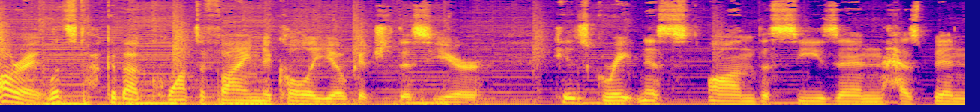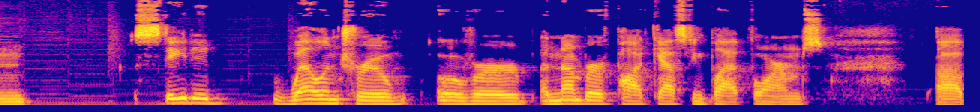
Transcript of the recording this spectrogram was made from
All right, let's talk about quantifying Nikola Jokic this year. His greatness on the season has been stated well and true over a number of podcasting platforms. Uh,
